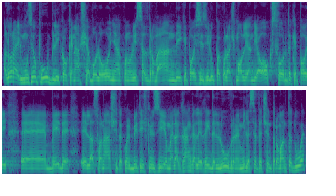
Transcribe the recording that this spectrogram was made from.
Allora il museo pubblico che nasce a Bologna con Ulisse Aldrovandi, che poi si sviluppa con la Schmollian di Oxford, che poi eh, vede eh, la sua nascita con il British Museum e la Grand Galerie del Louvre nel 1792,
